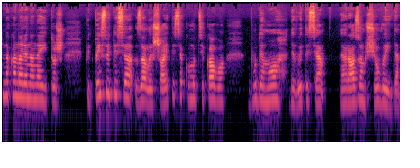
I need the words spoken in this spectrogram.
на каналі на неї. Тож підписуйтеся, залишайтеся, кому цікаво, будемо дивитися разом, що вийде.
